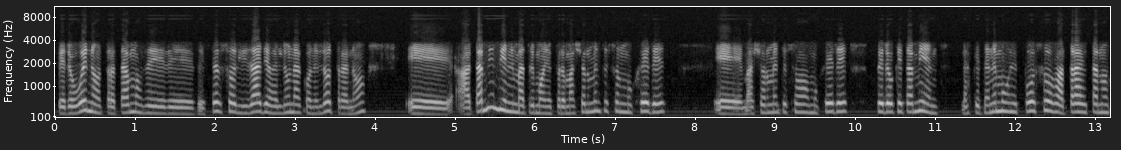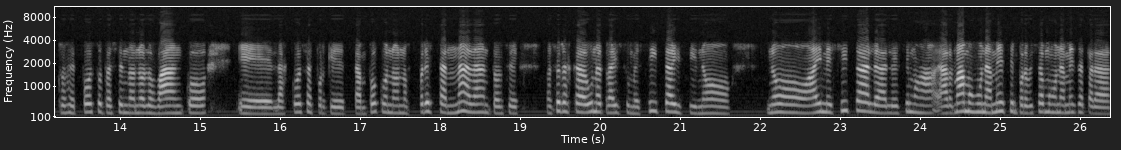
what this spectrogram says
pero bueno, tratamos de, ser solidarios el una con el otra, ¿no? Eh, ah, también vienen matrimonios, pero mayormente son mujeres, eh, mayormente somos mujeres, pero que también las que tenemos esposos, atrás están nuestros esposos trayéndonos los bancos, las cosas, porque tampoco no nos prestan nada, entonces nosotras cada una trae su mesita y si no no hay mesita, le decimos, armamos una mesa, improvisamos una mesa para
